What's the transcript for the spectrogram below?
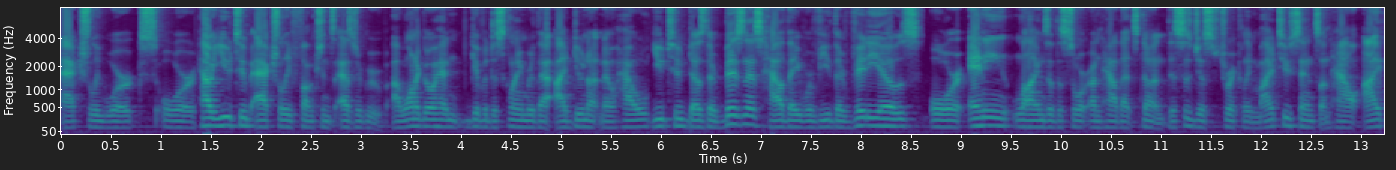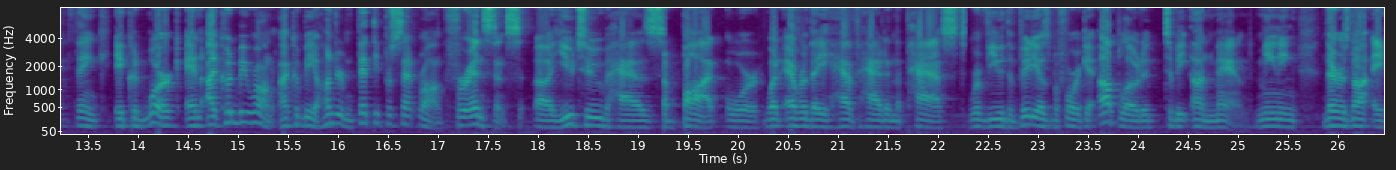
actually works or how YouTube actually functions as a group. I want to go ahead and give a disclaimer that I do not know how YouTube does their business, how they review their videos, or any lines of the sort on how that's done. This is just strictly my two cents on how I think it could work, and I could be wrong. I could be 150% wrong. For instance, uh, YouTube has a bot or whatever they have had in the past review the videos before it get uploaded to be unmanned, meaning there is not a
